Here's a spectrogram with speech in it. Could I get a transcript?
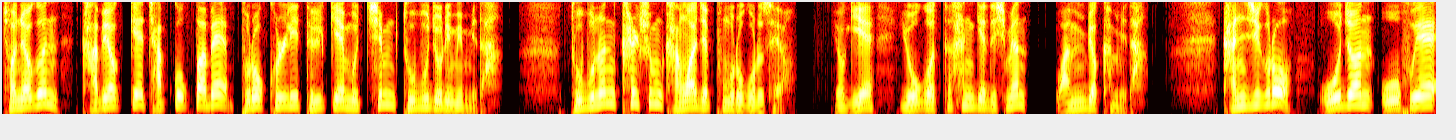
저녁은 가볍게 잡곡밥에 브로콜리 들깨 무침 두부조림입니다. 두부는 칼슘 강화 제품으로 고르세요. 여기에 요거트 한 개 드시면 완벽합니다. 간식으로 오전, 오후에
